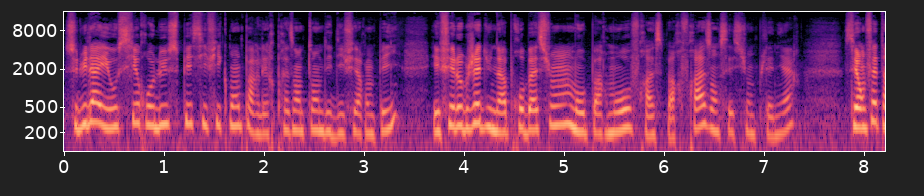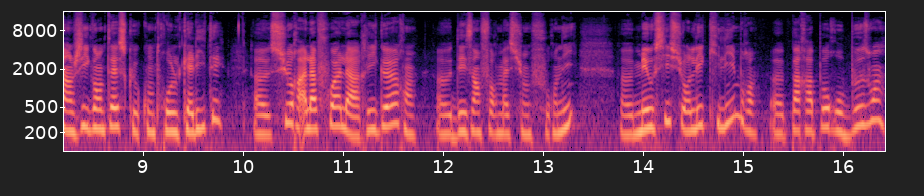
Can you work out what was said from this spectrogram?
Celui-là est aussi relu spécifiquement par les représentants des différents pays et fait l'objet d'une approbation mot par mot, phrase par phrase en session plénière. C'est en fait un gigantesque contrôle qualité sur à la fois la rigueur des informations fournies, mais aussi sur l'équilibre euh, par rapport aux besoins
